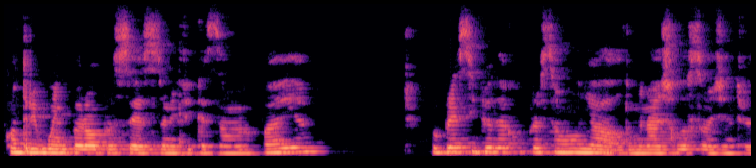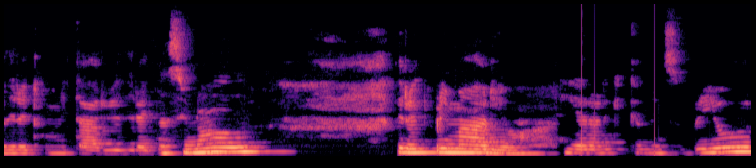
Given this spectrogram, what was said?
contribuindo para o processo de unificação europeia o princípio da cooperação leal domina as relações entre o direito comunitário e o direito nacional. Direito primário, hierarquicamente superior.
